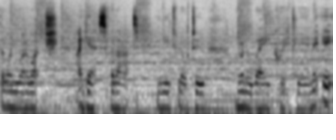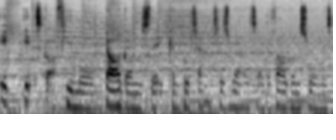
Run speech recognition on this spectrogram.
the one you want to watch, I guess. For that, you need to be able to run away quickly. And it, it, it's got a few more Thargons that it can put out as well. So the Thargon swarm is,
